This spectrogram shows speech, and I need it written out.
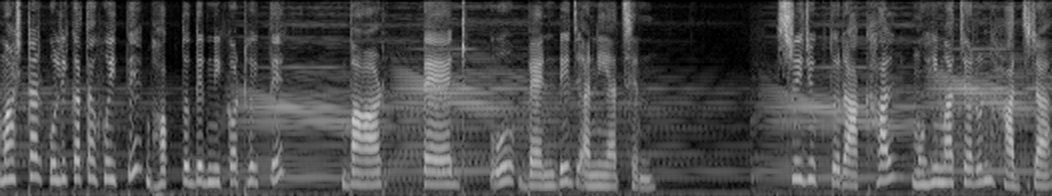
মাস্টার কলিকাতা হইতে ভক্তদের নিকট হইতে বাড়, প্যাড ও ব্যান্ডেজ আনিয়াছেন। শ্রীযুক্ত রাখাল, মহিমাচরণ হাজরা,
